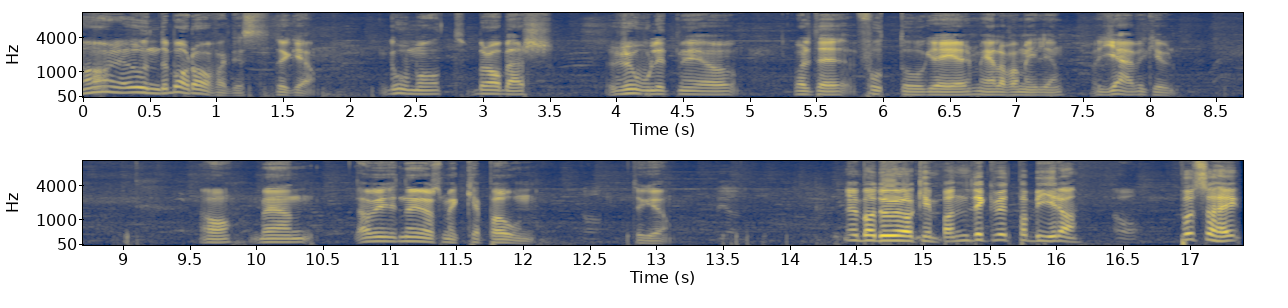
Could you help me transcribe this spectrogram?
Ja, underbar dag faktiskt, tycker jag. God mat, bra bärs, roligt med att vara lite fotogrejer med hela familjen. Jävligt kul. Ja, men ja, vi nöjer oss med Capone, tycker jag. nu är bara du och jag Kimpa. Nu dricker vi ett par bira. Puss och hej!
